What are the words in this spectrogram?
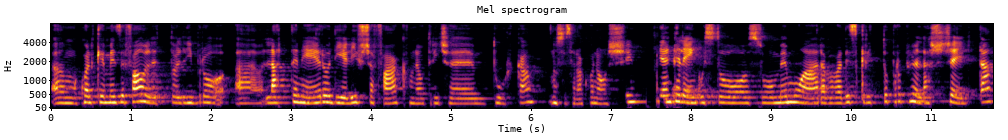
Um, qualche mese fa ho letto il libro uh, Latte Nero di Elif Shafak, un'autrice turca, non so se la conosci, e anche lei in questo suo memoir aveva descritto proprio la scelta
